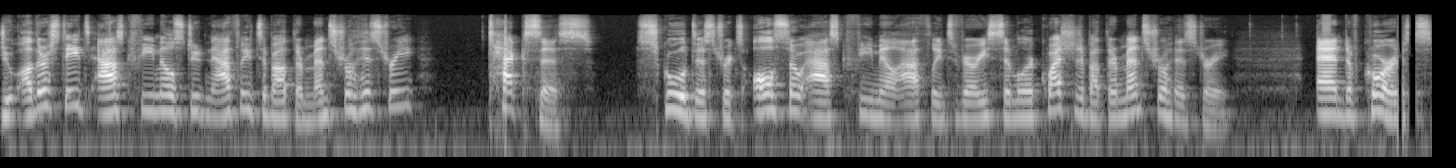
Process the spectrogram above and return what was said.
Do other states ask female student athletes about their menstrual history? Texas school districts also ask female athletes very similar questions about their menstrual history. And of course,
